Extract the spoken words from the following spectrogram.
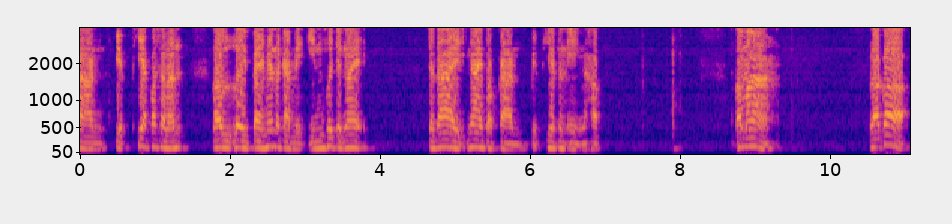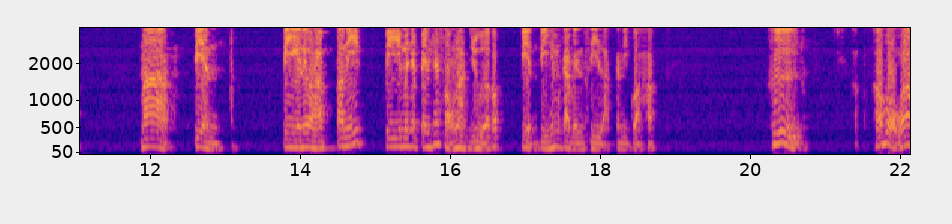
การเปรียบเทียบ เพราะฉะนั้นเราเลยแปลงให้มันกลายเป็นอินเพื่อจะง่าย จะได้ง่ายต่อการเปรียบเทียบนั่นเองนะครับ ต่อมา แล้วก็มาเปลี่ยนปีกันดีกว่าครับ ตอนนี้ปีมันจะเป็นแค่สองหลักอยู่ แล้วก็เปลี่ยนปีให้มันกลายเป็นสี่หลักกันดีกว่าครับ คือเขาบอกว่า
